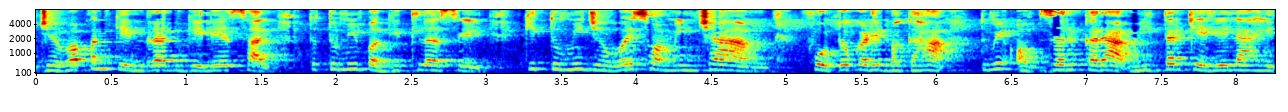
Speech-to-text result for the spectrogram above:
जेव्हा पण केंद्रात गेले असाल तर तुम्ही बघितलं असेल की तुम्ही जेव्हाही स्वामींच्या फोटोकडे बघा तुम्ही ऑब्झर्व करा. मी तर केलेलं आहे.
